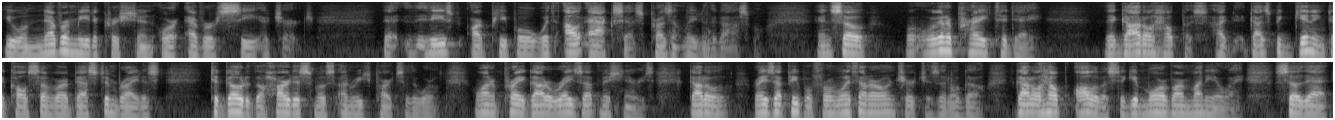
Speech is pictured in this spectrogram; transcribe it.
you will never meet a Christian or ever see a church. These are people without access presently to the gospel. And so we're going to pray today that God will help us. God's beginning to call some of our best and brightest to go to the hardest, most unreached parts of the world. I want to pray God will raise up missionaries. God will raise up people from within our own churches that'll go. God will help all of us to give more of our money away so that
